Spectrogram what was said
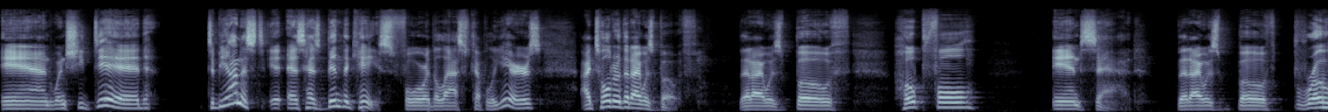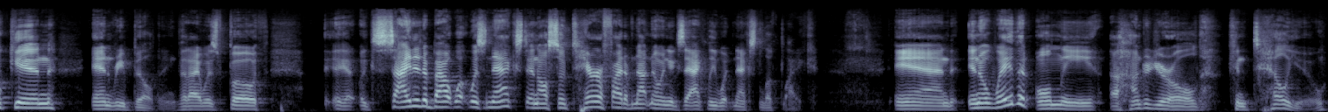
And when she did, to be honest, as has been the case for the last couple of years, I told her that I was both, that I was both hopeful and sad, that I was both broken and rebuilding, that I was both uh, excited about what was next and also terrified of not knowing exactly what next looked like. And in a way that only a hundred year old can tell you,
